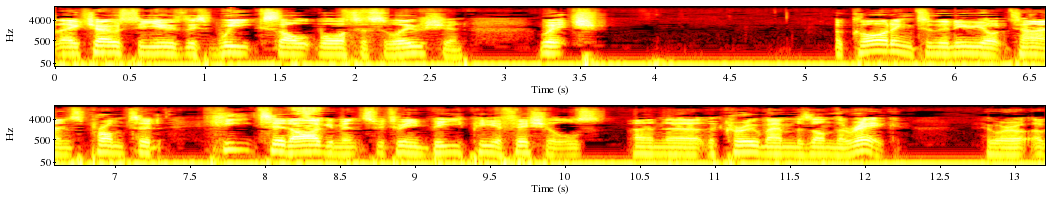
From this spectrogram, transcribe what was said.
they chose to use this weak saltwater solution, which, according to the New York Times, prompted heated arguments between BP officials and uh, the crew members on the rig who are uh,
